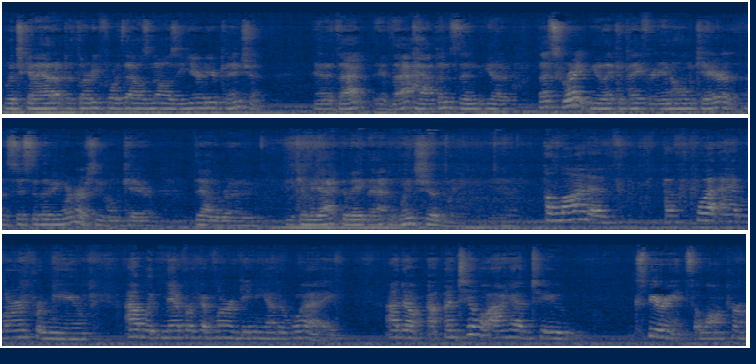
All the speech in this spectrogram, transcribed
which can add up to thirty-four thousand dollars a year to your pension? And if that if that happens, then you know that's great. You know they can pay for in-home care, assisted living, or nursing home care down the road. And can we activate that? And when should we? You a lot of, of what I have learned from you, I would never have learned any other way. I don't uh, until I had to experience a long term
